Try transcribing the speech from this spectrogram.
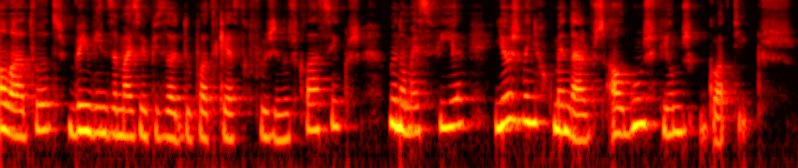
Olá a todos, bem-vindos a mais um episódio do podcast Refúgio nos Clássicos. Meu nome é Sofia e hoje venho recomendar-vos alguns filmes góticos.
